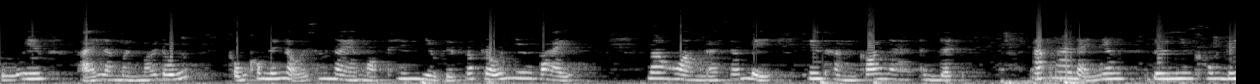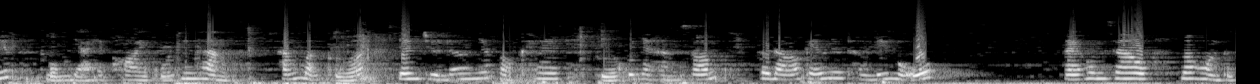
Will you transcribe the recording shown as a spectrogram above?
Vũ Yên phải là mình mới đúng, cũng không đến nỗi sau này mọc thêm nhiều việc rắc rối như vậy. Ma Hoàng đã sớm bị thiên thần coi là tình địch. Ác mai đại nhân đương nhiên không biết bụng dạ hẹp hòi của thiên thần. Hắn mở cửa, đem truyền đơn nhét vào khe tiểu của nhà hàng xóm, sau đó kéo Lưu Thần đi ngủ. Ngày hôm sau, Ma Hoàng thực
